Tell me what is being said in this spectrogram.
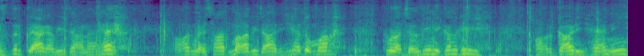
रुद्रप्रयाग अभी जाना है और मेरे साथ माँ भी जा रही है तो माँ थोड़ा जल्दी निकल गई और गाड़ी है नहीं।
